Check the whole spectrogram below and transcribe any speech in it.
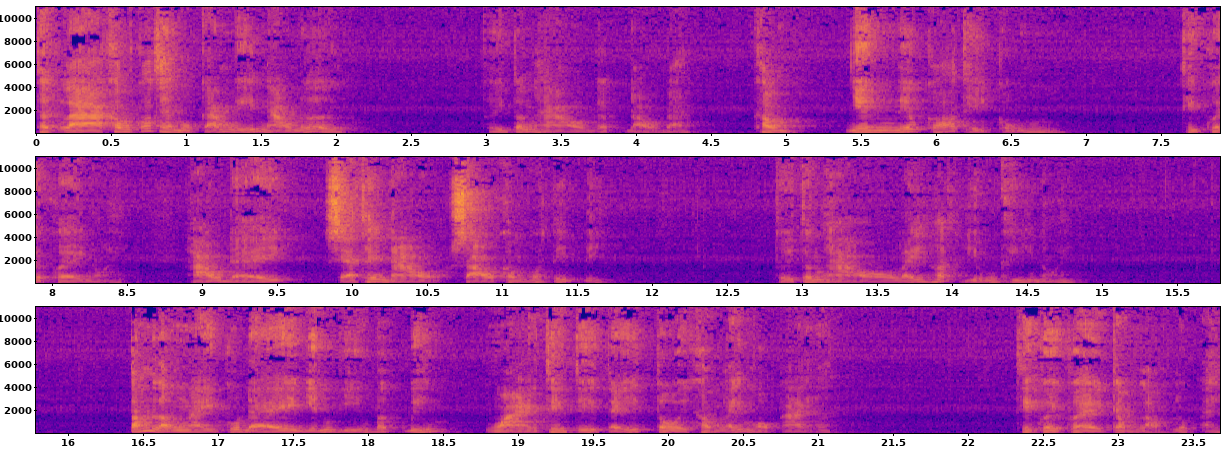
Thật là không có thêm một cảm nghĩ nào nữa ư? Thủy Tấn Hạo gật đầu đáp. Không, nhưng nếu có thì cũng... Thi Khuê Khuê nói. Hạo đệ sẽ thế nào sao không nói tiếp đi. Thủy Tấn Hạo lấy hết dũng khí nói. Tấm lòng này của đệ vĩnh viễn bất biến. Ngoài thi tỷ tỷ tôi không lấy một ai hết. Thi Khuê Khuê trong lòng lúc ấy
